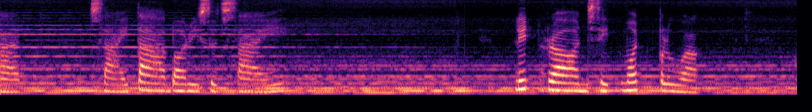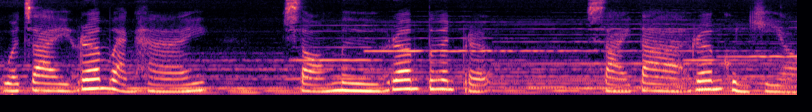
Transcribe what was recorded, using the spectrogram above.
าด สายตาบริสุทธิ์ใส ลิดรอนสิทธิ์มดปลวก หัวใจเริ่มแหว่งหาย สองมือเริ่มเปื้อนเปรอะ สายตาเริ่มขุ่นเขียว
